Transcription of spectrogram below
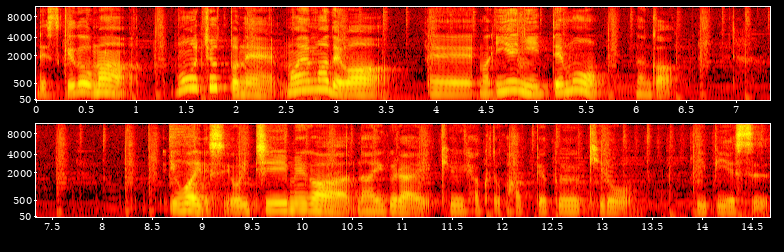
ですけどまあもうちょっとね前までは、えーまあ、家にいてもなんか弱いですよ。1メガないぐらい900とか800キロ bps っ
